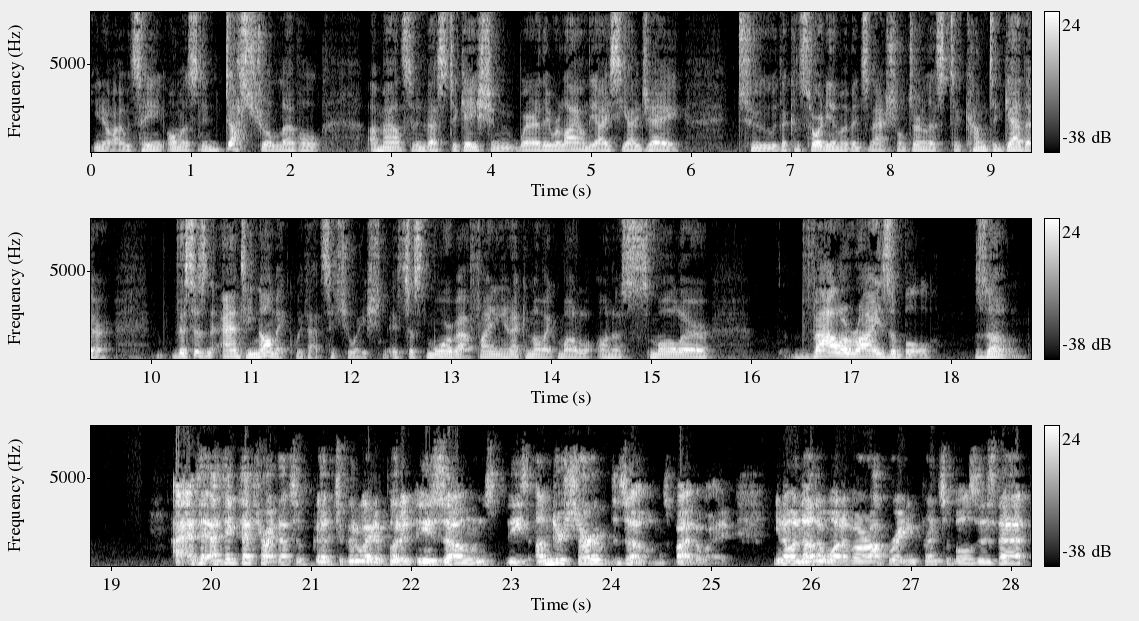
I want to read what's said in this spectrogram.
you know, I would say almost industrial level amounts of investigation where they rely on the ICIJ to the consortium of international journalists to come together. This isn't antinomic with that situation. It's just more about finding an economic model on a smaller, valorizable zone. I, th- I, think that's right. That's a, that's a good way to put it. These zones, these underserved zones, by the way, you know, another one of our operating principles is that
